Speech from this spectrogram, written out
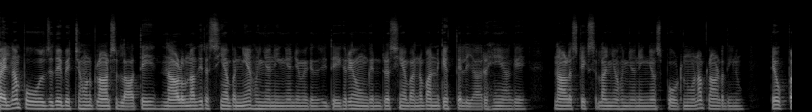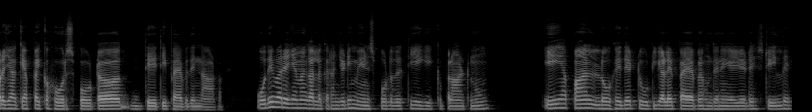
ਪਹਿਲਾਂ ਪੋਲਸ ਦੇ ਵਿੱਚ ਹੁਣ ਪਲਾਂਟਸ ਲਾਤੇ, ਨਾਲ ਉਹਨਾਂ ਦੀ ਰੱਸੀਆਂ ਬੰਨੀਆਂ ਹੋਈਆਂ ਨੇਗੀਆਂ, ਜਿਵੇਂ ਕਿ ਤੁਸੀਂ ਦੇਖ ਰਹੇ ਹੋਵੋਗੇ, ਰੱਸੀਆਂ ਬੰਨ ਬੰਨ ਕੇ ਉੱਤੇ ਲਿਜਾ ਰਹੇ ਆਂਗੇ, ਨਾਲ ਸਟਿਕਸ ਲਾਈਆਂ ਹੋਈਆਂ ਨੇਗੀਆਂ ਸਪੋਰਟ ਨੂੰ ਹਨਾ ਪਲਾਂਟ ਦੀ ਨੂੰ, ਤੇ ਉੱਪਰ ਜਾ ਕੇ ਆਪਾਂ ਇੱਕ ਹੋਰ ਸਪੋਰਟ ਦੇਤੀ ਪਾਈਪ ਦੇ ਨਾਲ। ਉਹਦੇ ਬਾਰੇ ਜੇ ਮੈਂ ਗੱਲ ਕਰਾਂ, ਜਿਹੜੀ ਮੇਨ ਸਪੋਰਟ ਦਿੱਤੀ ਹੈਗੀ ਇੱਕ ਪਲਾਂਟ ਨੂੰ, ਇਹ ਆਪਾਂ ਲੋਹੇ ਦੇ ਟੂਟੀ ਵਾਲੇ ਪਾਈਪ ਹੁੰਦੇ ਨੇਗੇ ਜਿਹੜੇ ਸਟੀਲ ਦੇ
